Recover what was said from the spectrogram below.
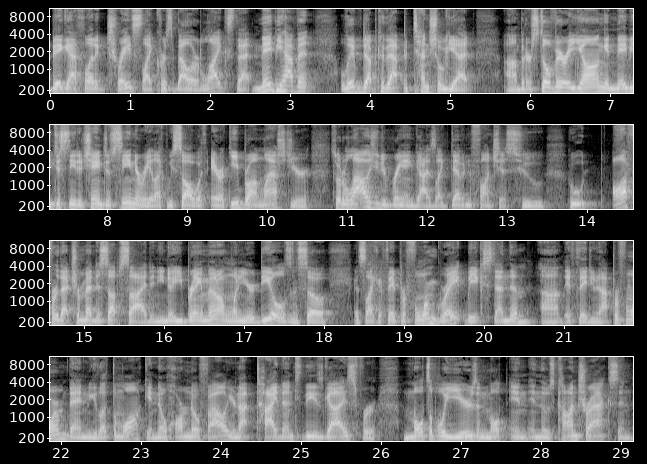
big athletic traits like Chris Ballard likes that maybe haven't lived up to that potential yet, um, but are still very young and maybe just need a change of scenery, like we saw with Eric Ebron last year. So it allows you to bring in guys like Devin Funchess, who who offer that tremendous upside. And you know, you bring them in on one of your deals. And so it's like if they perform great, we extend them. Um, if they do not perform, then you let them walk and no harm, no foul. You're not tied into these guys for multiple years and mul- in, in those contracts. And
